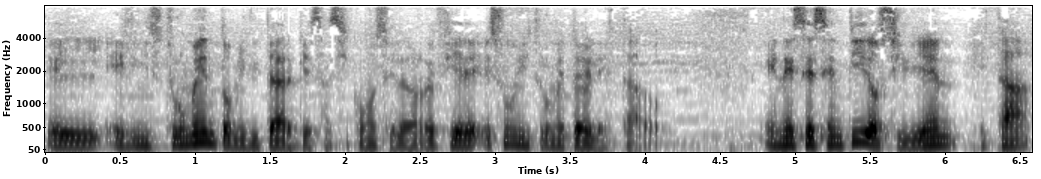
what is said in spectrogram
el, el instrumento militar, que es así como se lo refiere, es un instrumento del Estado. En ese sentido, si bien está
